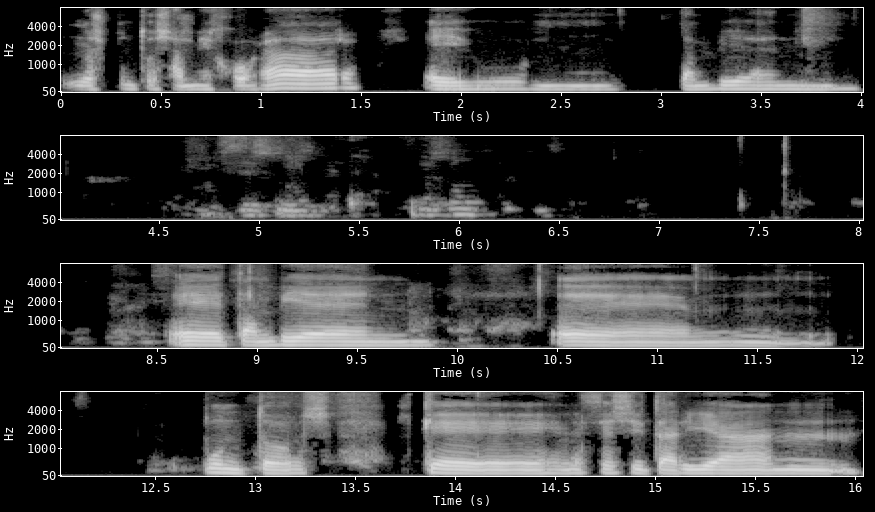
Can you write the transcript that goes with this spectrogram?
los puntos a mejorar, um, también eh, también eh, puntos que necesitarían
